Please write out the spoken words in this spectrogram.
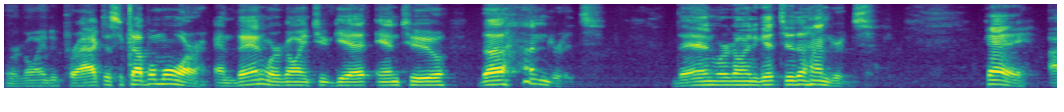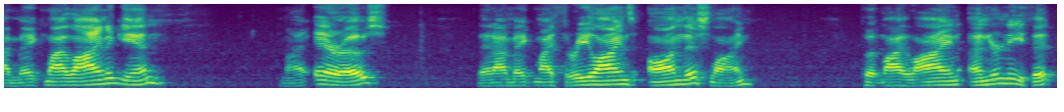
We're going to practice a couple more, and then we're going to get into the hundreds. Then we're going to get to the hundreds. Okay, I make my line again, my arrows. Then I make my three lines on this line, put my line underneath it.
